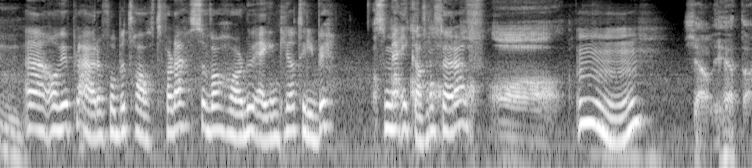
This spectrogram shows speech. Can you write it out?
Eh, og vi pleier å få betalt for det, så hva har du egentlig å tilby? Som jeg ikke har fra før av. Kjærlighet, da.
